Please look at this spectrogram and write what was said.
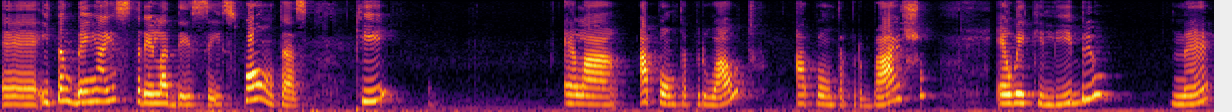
é, e também a estrela de seis pontas, que ela aponta para o alto, aponta para o baixo é o equilíbrio, né?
